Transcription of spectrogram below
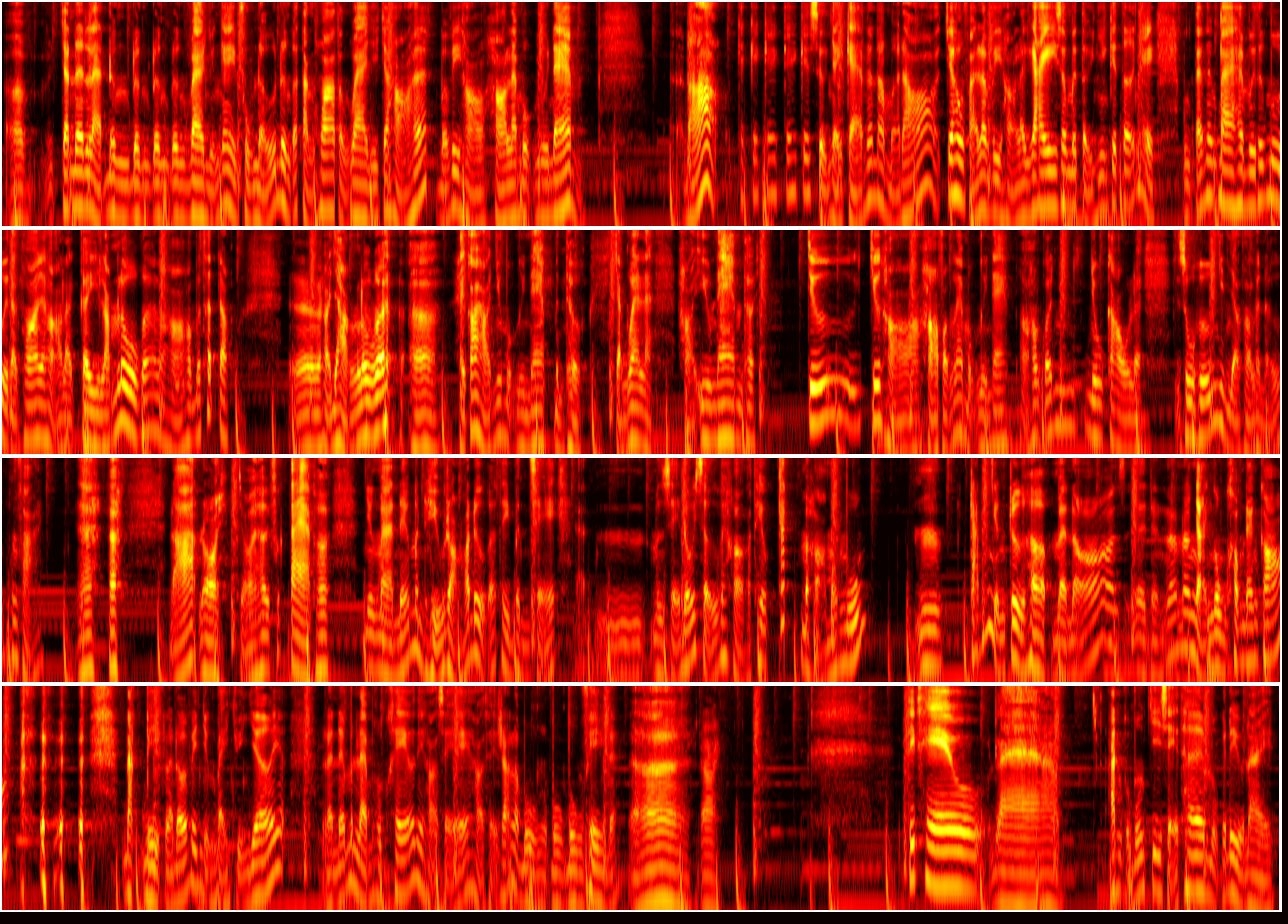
Ờ, cho nên là đừng đừng đừng đừng vào những ngày phụ nữ đừng có tặng hoa tặng quà gì cho họ hết. Bởi vì họ họ là một người nam đó cái cái cái cái cái sự nhạy cảm nó nằm ở đó chứ không phải là vì họ là gay xong rồi tự nhiên cái tới ngày 8 tháng 3 20 tháng 10 tặng hoa cho họ là kỳ lắm luôn á là họ không có thích đâu. Ờ, họ giận luôn á. À, hãy coi họ như một người nam bình thường chẳng qua là họ yêu nam thôi. Chứ chứ họ họ vẫn là một người nam họ không có nhu cầu là xu hướng nhìn nhận họ là nữ không phải. À, đó rồi trời hơi phức tạp thôi nhưng mà nếu mình hiểu rõ được thì mình sẽ mình sẽ đối xử với họ theo cách mà họ mong muốn ừ, tránh những trường hợp mà nó nó, nó ngại ngùng không đáng có. Đặc biệt là đối với những bạn chuyện giới á, là nếu mình làm không khéo thì họ sẽ họ sẽ rất là buồn buồn buồn phiền đó. À, rồi. Tiếp theo là anh cũng muốn chia sẻ thêm một cái điều này.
